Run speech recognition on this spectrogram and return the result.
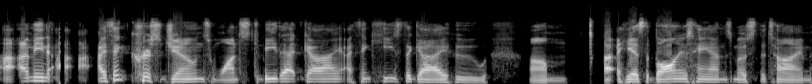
I mean, I think Chris Jones wants to be that guy. I think he's the guy who um, uh, he has the ball in his hands most of the time,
